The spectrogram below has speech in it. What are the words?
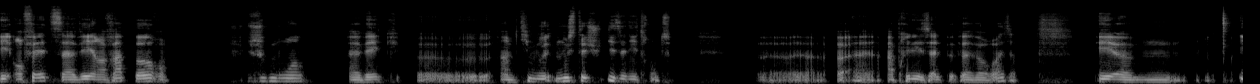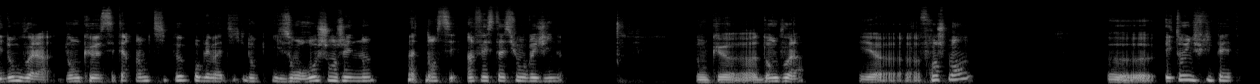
et en fait, ça avait un rapport plus ou moins avec euh, un petit moustachu des années 30. Euh, après les Alpes bavaroises. Et, et donc voilà, donc c'était un petit peu problématique. Donc ils ont rechangé de nom. Maintenant c'est Infestation Origine. Donc, donc voilà. Et franchement, étant une flippette,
